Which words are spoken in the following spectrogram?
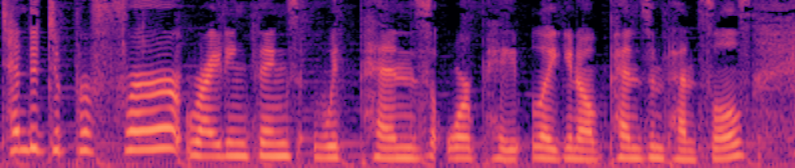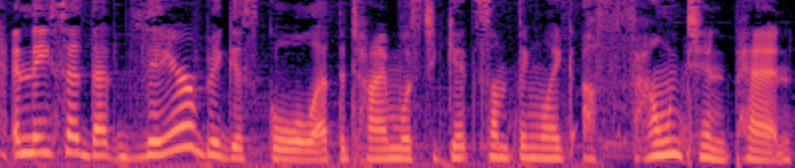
tended to prefer writing things with pens or pa- like you know pens and pencils, and they said that their biggest goal at the time was to get something like a fountain pen.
